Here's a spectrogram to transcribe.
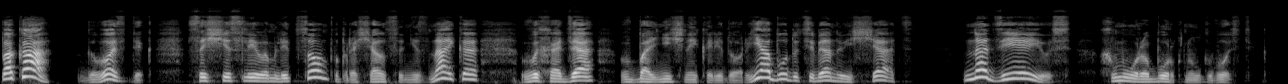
«Пока!» Гвоздик со счастливым лицом попрощался Незнайка, выходя в больничный коридор. «Я буду тебя навещать». «Надеюсь», — хмуро буркнул Гвоздик.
